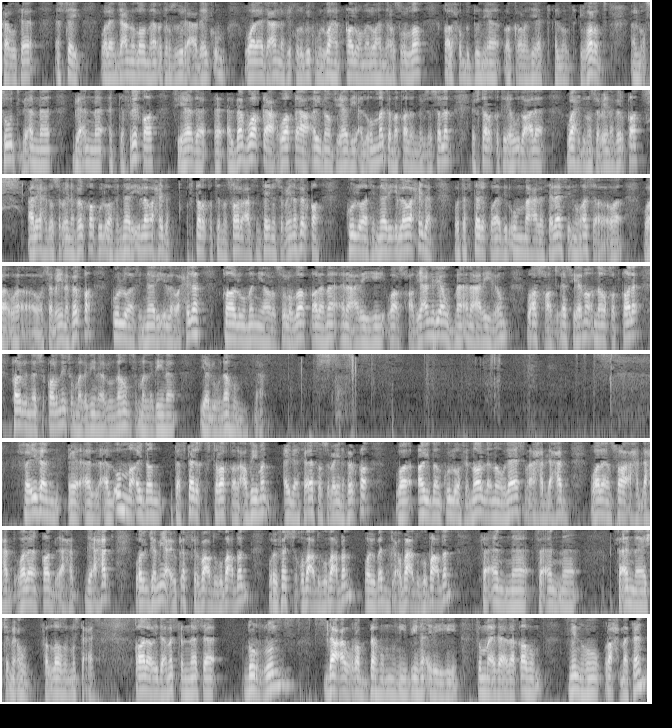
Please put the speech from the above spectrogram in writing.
كغثاء السيل ولا يجعلنا الله المهابة من صدور أعدائكم ولا يجعلنا في قلوبكم الوهن قالوا وما الوهن يا رسول الله؟ قال حب الدنيا وكراهية الموت. الغرض المقصود بأن, بأن التفرقة في هذا الباب واقع واقع أيضا في هذه الأمة. كما قال النبي صلى الله عليه وسلم افترقت اليهود على 71 فرقة. على 71 فرقة كلها في النار إلا واحدة. افترقت النصارى على 72 فرقة. كلها في النار إلا واحدة. وتفترق هذه الأمة على 73 فرقة كلها في النار إلا واحدة. قالوا من يا رسول الله؟ قال ما أنا عليه وأصحابي. يعني اليوم ما أنا عليه اليوم وأصحابي. لا سيما أنه قد قال خير الناس قرني ثم الذين يلونهم ثم الذين يلونهم. نعم. فإذا الأمة أيضا تفترق افتراقا عظيما إلى 73 فرقة. وأيضا كلها في النار لأنه لا يسمع أحد لأحد ولا ينصاع أحد لأحد ولا ينقاد لأحد, لأحد والجميع يكفر بعضه بعضا ويفسق بعضه بعضا ويبدع بعضه بعضا فأن, فأن, فأن يجتمعون. فالله المستعان. قال وإذا مس الناس ضر دعوا ربهم منيبين إليه ثم إذا أذاقهم منه رحمة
